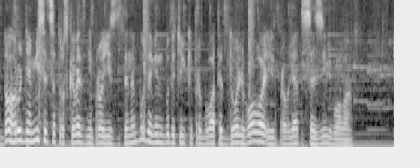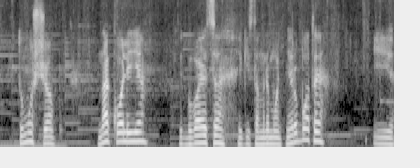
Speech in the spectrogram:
до грудня місяця Трускавець Дніпро їздити не буде, він буде тільки прибувати до Львова і відправлятися зі Львова. Тому що на колії відбуваються якісь там ремонтні роботи, і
